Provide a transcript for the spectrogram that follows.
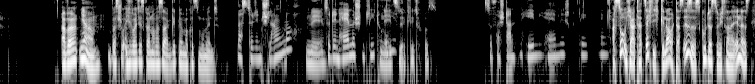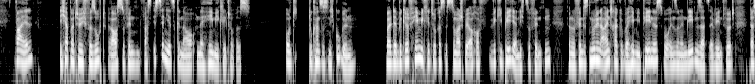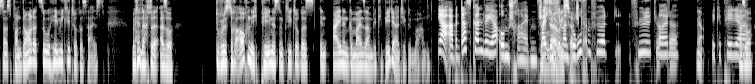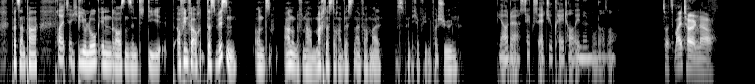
Aber ja, was, ich wollte jetzt gerade noch was sagen. Gib mir mal kurz einen Moment. Was zu den Schlangen noch? Nee. Zu den hämischen Klitoris? Nee, zu der Klitoris. Hast du verstanden? Hemi, hämisch, Klitoris? Ach so, ja, tatsächlich, genau, das ist es. Gut, dass du mich dran erinnerst, weil ich habe natürlich versucht herauszufinden, was ist denn jetzt genau eine Hemiklitoris? Und du kannst es nicht googeln, weil der Begriff Hemiklitoris ist zum Beispiel auch auf Wikipedia nicht zu finden, sondern du findest nur den Eintrag über Hemipenis, wo in so einem Nebensatz erwähnt wird, dass das Pendant dazu Hemiklitoris heißt. Wo ich dann dachte, also, du würdest doch auch nicht Penis und Klitoris in einen gemeinsamen Wikipedia-Artikel machen. Ja, aber das können wir ja umschreiben. Falls sich jemand Research berufen Gap. fühlt, fühlt, Leute. Ja. Wikipedia Also, falls da ein paar freut sich. BiologInnen draußen sind, die auf jeden Fall auch das Wissen und Ahnung davon haben, macht das doch am besten einfach mal. Das fände ich auf jeden Fall schön. Ja, oder Sex-EducatorInnen oder so. So, it's my turn now.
